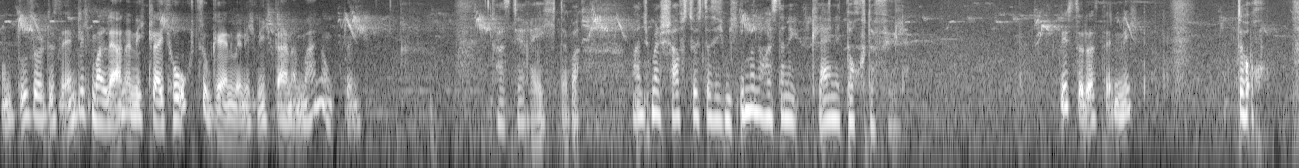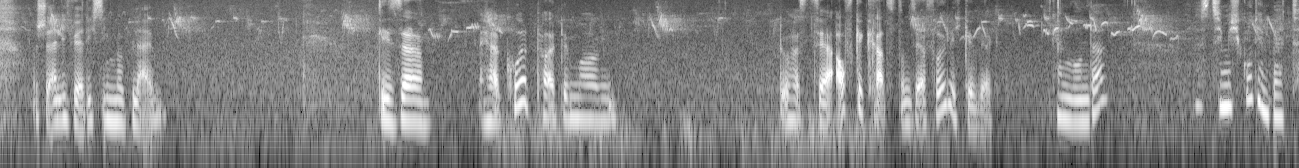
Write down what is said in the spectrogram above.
Und du solltest endlich mal lernen, nicht gleich hochzugehen, wenn ich nicht deiner Meinung bin. Du hast ja recht, aber manchmal schaffst du es, dass ich mich immer noch als deine kleine Tochter fühle. Bist du das denn nicht? Doch, wahrscheinlich werde ich es immer bleiben. Dieser Herr Kurt heute Morgen, du hast sehr aufgekratzt und sehr fröhlich gewirkt. Kein Wunder. Er ist ziemlich gut im Bett.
